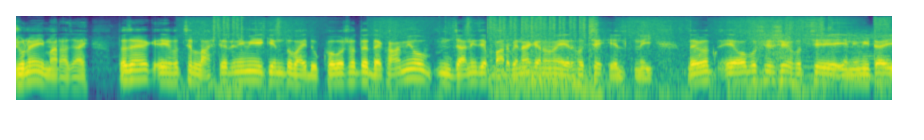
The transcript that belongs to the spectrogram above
জুনেই মারা যায়। তো যাই হোক এ হচ্ছে লাস্টের এনিমি কিন্তু ভাই দুঃখবশত দেখো, আমিও জানি যে পারবে না কেননা এর হচ্ছে হেলথ নেই। দেখো, এ অবশেষে হচ্ছে এনিমিটাই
